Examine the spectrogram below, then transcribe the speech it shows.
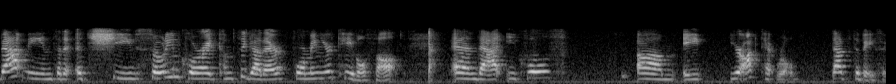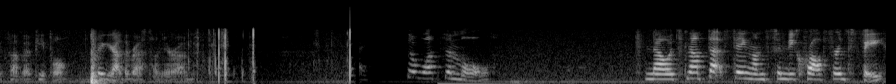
that means that it achieves sodium chloride comes together, forming your table salt, and that equals um, 8, your octet rule. That's the basics of it, people. Figure out the rest on your own. Okay, so what's a mole? No, it's not that thing on Cindy Crawford's face.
